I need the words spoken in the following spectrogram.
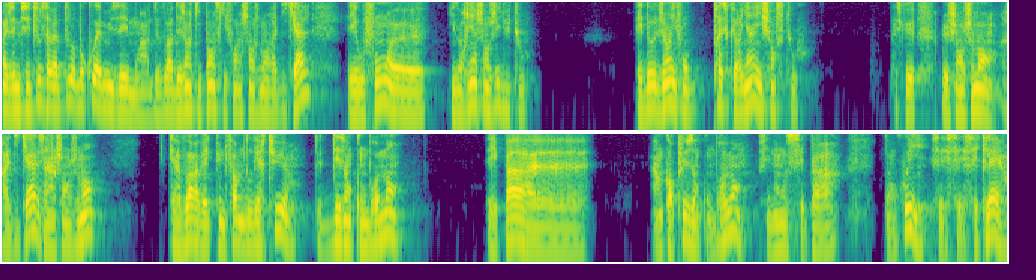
Moi je me suis toujours, ça m'a toujours beaucoup amusé moi de voir des gens qui pensent qu'ils font un changement radical et au fond euh, ils n'ont rien changé du tout. Et d'autres gens ils font presque rien et ils changent tout. Parce que le changement radical c'est un changement qui a voir avec une forme d'ouverture, de désencombrement et pas euh, encore plus d'encombrement. Sinon, c'est pas. Donc oui, c'est clair.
